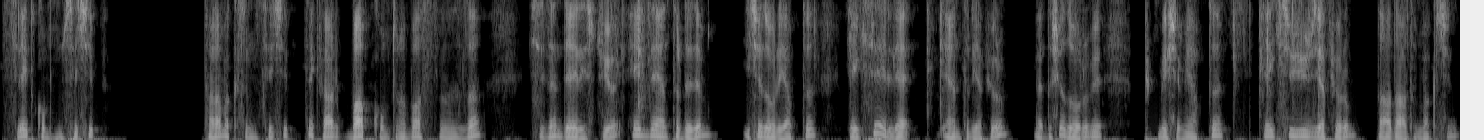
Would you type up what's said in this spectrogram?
select komutunu seçip tarama kısmını seçip tekrar bab komutuna bastığınızda sizden değer istiyor. 50 enter dedim. içe doğru yaptı. Eksi 50 enter yapıyorum ve dışa doğru bir bükme işlemi yaptı. Eksi 100 yapıyorum. Daha da artırmak için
